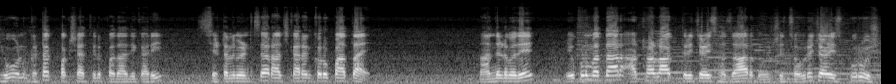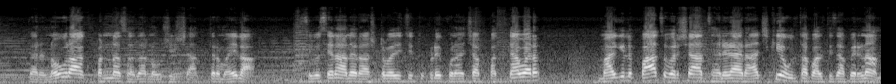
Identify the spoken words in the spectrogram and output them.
ठेवून घटक पक्षातील पदाधिकारी सेटलमेंटचं राजकारण करू पाहत आहे नांदेडमध्ये एकूण मतदार अठरा लाख त्रेचाळीस हजार दोनशे चौवेचाळीस पुरुष तर नऊ लाख पन्नास हजार नऊशे शहात्तर महिला. शिवसेना आणि राष्ट्रवादीचे तुकडे कुणाच्या पत्त्यावर? मागील पाच वर्षात झालेल्या राजकीय उलथापालथीचा परिणाम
